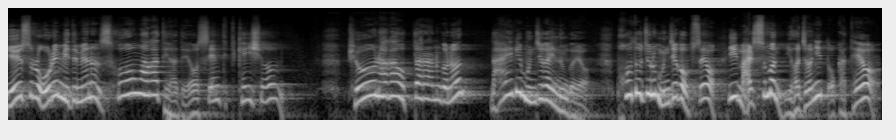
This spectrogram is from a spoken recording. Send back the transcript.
예수를 오래 믿으면 성화가 돼야 돼요. sanctification. 변화가 없다라는 거는 나에게 문제가 있는 거예요. 포도주는 문제가 없어요. 이 말씀은 여전히 똑같아요.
